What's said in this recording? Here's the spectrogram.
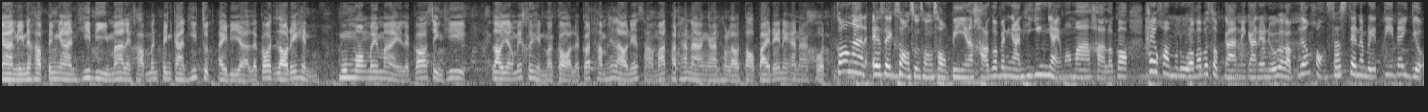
งานนี้นะครับเป็นงานที่ดีมากเลยครับมันเป็นการที่จุดไอเดีย แล้วก็เราได้เห็น มุมมองใหม่ๆ แล้วก็สิ่งที่เรายังไม่เคยเห็นมาก่อน แล้วก็ทำให้เราเนี่ยสามารถพัฒนางานของเราต่อไปได้ในอนาคต ก็งาน SX 2022 ปีนะคะ ก็เป็นงานที่ยิ่งใหญ่มาก ๆ ค่ะ แล้วก็ให้ความรู้แล้วก็ประสบการณ์ในการเรียนรู้เกี่ยวกับเรื่องของ sustainability ได้เยอะ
